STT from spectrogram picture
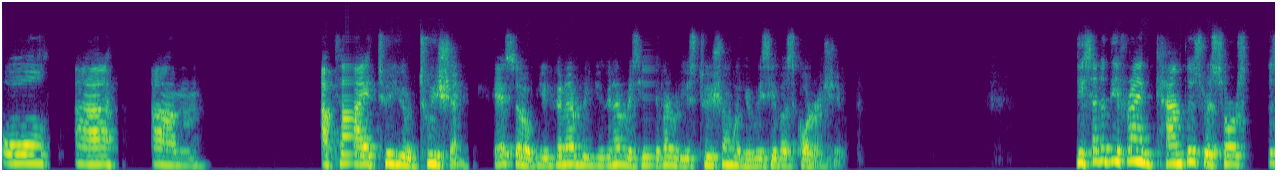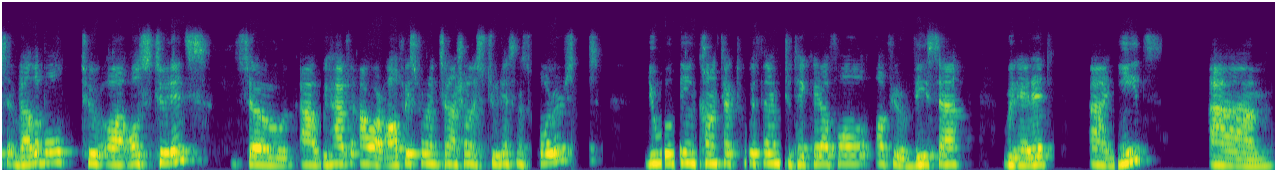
all uh, um, applied to your tuition. Okay, so you're gonna you're gonna receive a reduced tuition when you receive a scholarship. These are the different campus resources available to uh, all students. So uh, we have our Office for International Students and Scholars. You will be in contact with them to take care of all of your visa related uh, needs. Um,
